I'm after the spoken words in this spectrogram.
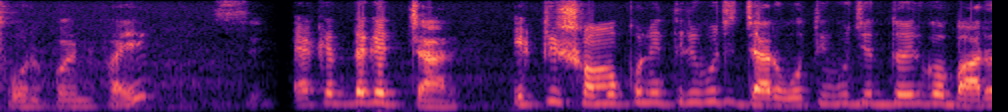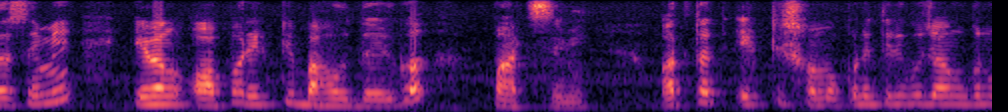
four point five একের দাগের চার, একটি সমকোণী ত্রিভুজ যার অতিভুজের দৈর্ঘ্য বারো সেমি এবং অপর একটি বাহুর দৈর্ঘ্য পাঁচ সেমি অর্থাৎ একটি সমকোণী ত্রিভুজ অঙ্কন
